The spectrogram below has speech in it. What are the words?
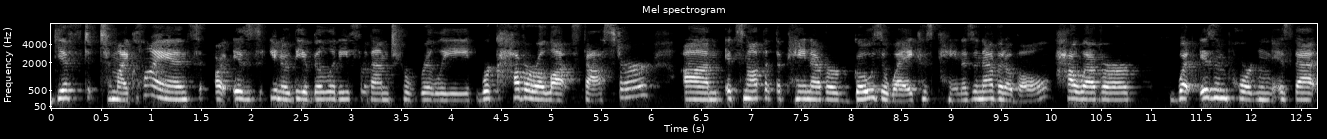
gift to my clients is you know the ability for them to really recover a lot faster. Um, it's not that the pain ever goes away because pain is inevitable. However what is important is that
